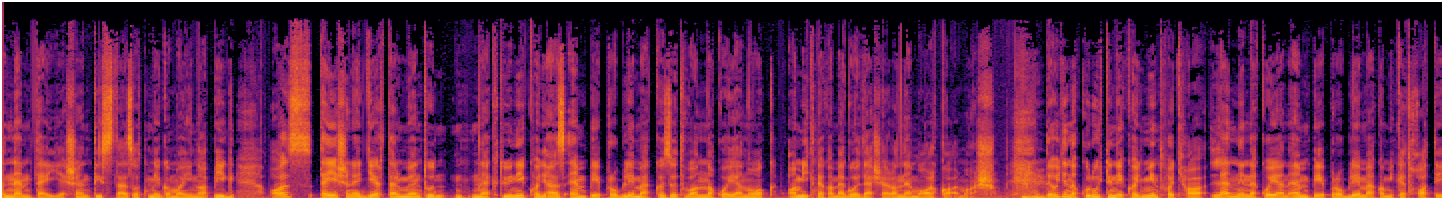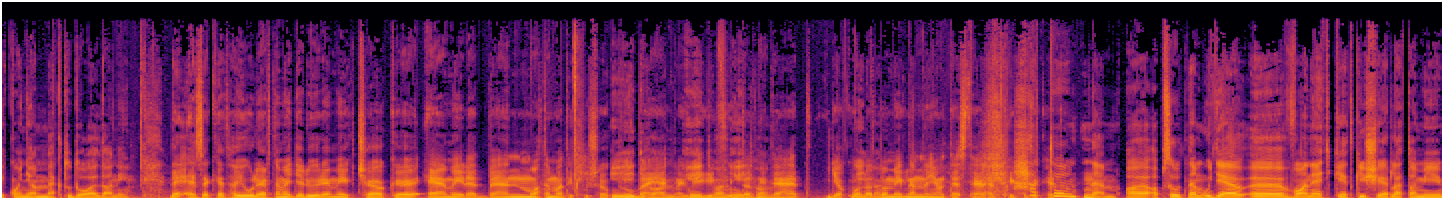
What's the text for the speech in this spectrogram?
nem teljesen tisztázott még a mai napig. Az teljesen egyértelműen tudnek tűnik, hogy az MP problémák között vannak olyanok, amiknek a megoldására nem alkalmas. Uh-huh. De ugyanakkor úgy tűnik, hogy minthogyha lennének olyan MP problémák, amiket hatékonyan meg tud oldani. De ezeket, ha jól értem, egyelőre még csak elméletben matematikusok így próbálják van, meg így van, így van. tehát gyakorlatban még nem nagyon tesztelhették hát, ezeket. Nem, abszolút nem. Ugye van egy-két kísérlet, ami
